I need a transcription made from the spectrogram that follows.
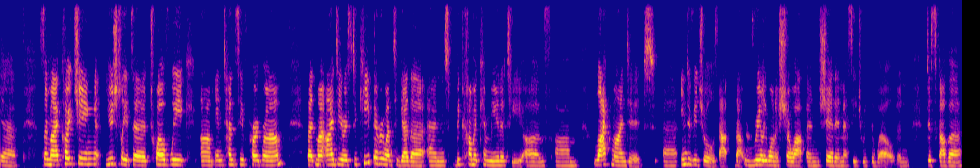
Yeah. So my coaching usually it's a 12 week um, intensive program but my idea is to keep everyone together and become a community of um, like-minded uh, individuals that that really want to show up and share their message with the world and discover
